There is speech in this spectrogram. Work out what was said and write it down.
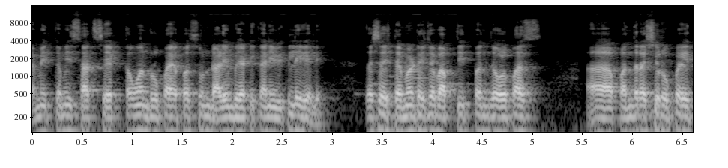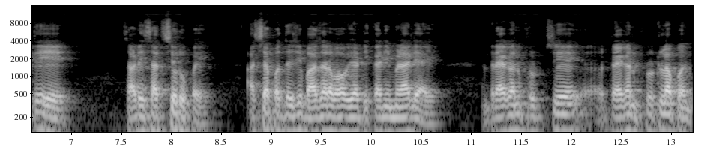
कमीत कमी सातशे एक्कावन्न रुपयापासून डाळिंब या ठिकाणी विकले गेले. तसेच टमॅटोच्या बाबतीत पण जवळपास पंधराशे रुपये ते साडेसातशे रुपये अशा पद्धतीचे बाजारभाव या ठिकाणी मिळाले आहे. ड्रॅगन फ्रूटचे ड्रॅगन फ्रूटला पण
